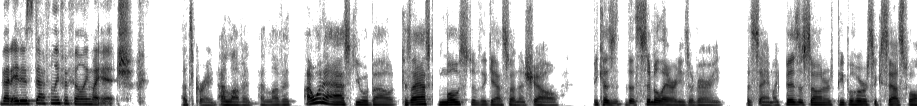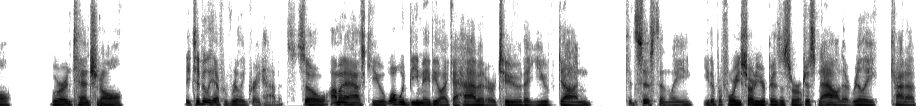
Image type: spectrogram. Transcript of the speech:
that it is definitely fulfilling my itch. That's great. I love it. I love it. I want to ask you about because I ask most of the guests on the show because the similarities are very the same. Like business owners, people who are successful, who are intentional, they typically have really great habits. So I'm going to ask you what would be maybe like a habit or two that you've done consistently, either before you started your business or just now that really kind of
